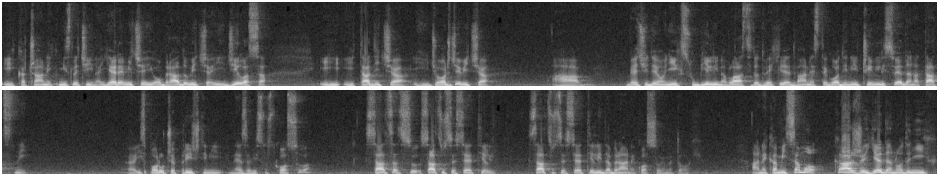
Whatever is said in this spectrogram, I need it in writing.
i Kačanik, misleći i na Jeremića i Obradovića i Đilasa i, i Tadića i Đorđevića, a veći deo njih su bili na vlasti do 2012. godine i činili sve da na tacni e, isporuče Prištini nezavisnost Kosova. Sad, sad, su, sad su se setili, sad su se setili da brane Kosovo i Metohiju. A neka mi samo kaže jedan od njih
